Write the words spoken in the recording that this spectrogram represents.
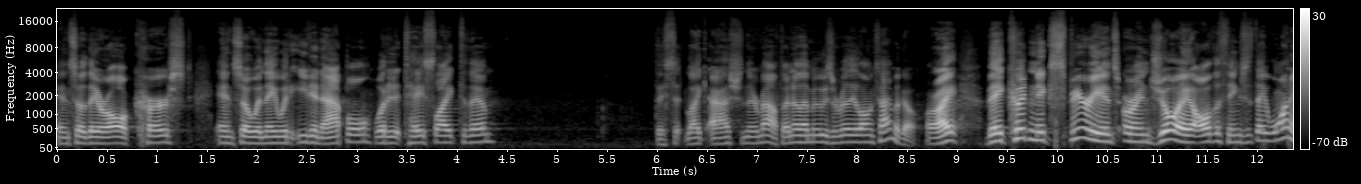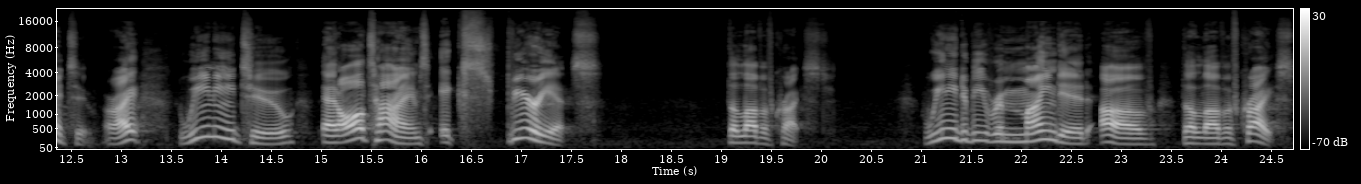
and so they were all cursed. And so when they would eat an apple, what did it taste like to them? They said, like ash in their mouth. I know that movie was a really long time ago, all right? They couldn't experience or enjoy all the things that they wanted to, all right? We need to, at all times, experience the love of Christ. We need to be reminded of the love of Christ.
